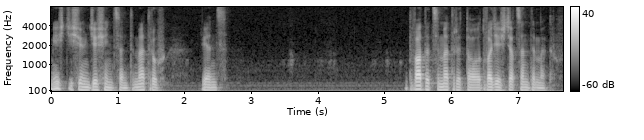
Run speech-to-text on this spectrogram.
mieści się 10 centymetrów, więc 2 decymetry to 20 centymetrów.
